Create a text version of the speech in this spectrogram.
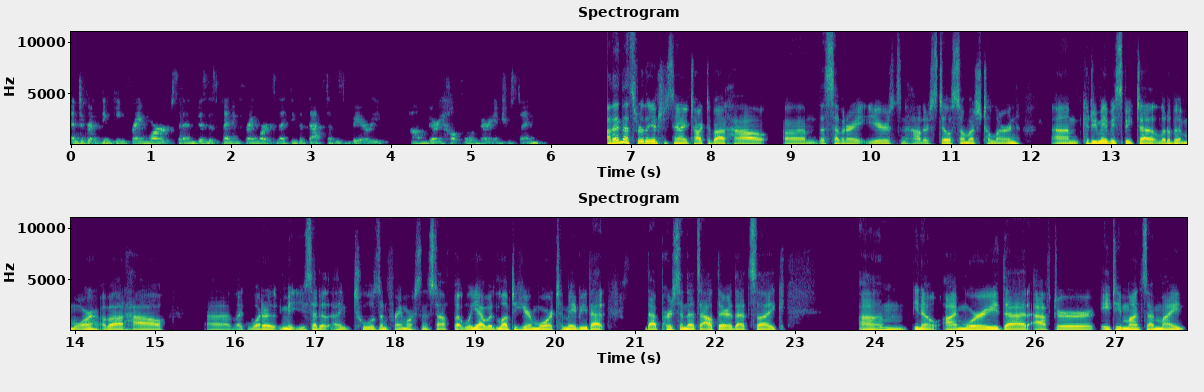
and different thinking frameworks and business planning frameworks. And I think that that stuff is very um, very helpful and very interesting. I think that's really interesting. I talked about how um, the seven or eight years and how there's still so much to learn. Um, could you maybe speak to a little bit more about how, uh, like, what are you said uh, like tools and frameworks and stuff? But well, yeah, would love to hear more to maybe that that person that's out there that's like, um, you know, I'm worried that after 18 months, I might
